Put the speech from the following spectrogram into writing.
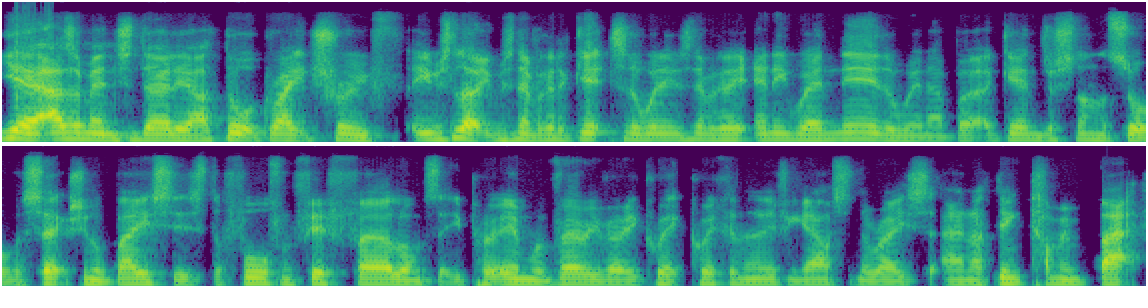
yeah, as I mentioned earlier, I thought Great Truth. He was look, he was never going to get to the winner. He was never going to get anywhere near the winner. But again, just on the sort of a sectional basis, the fourth and fifth furlongs that he put in were very, very quick, quicker than anything else in the race. And I think coming back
